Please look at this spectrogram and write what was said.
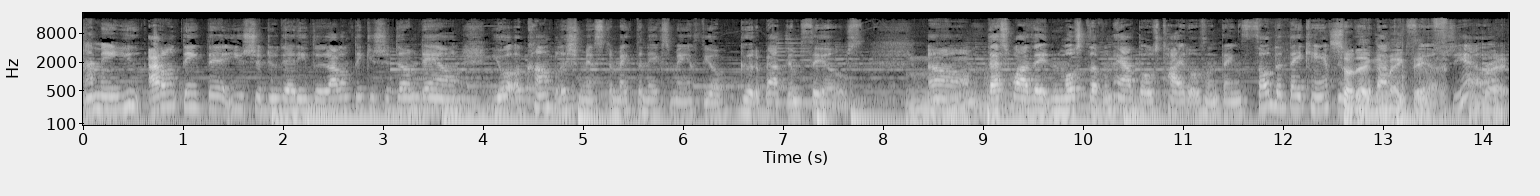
I mean, you. I don't think that you should do that either. I don't think you should dumb down your accomplishments to make the next man feel good about themselves. Mm-hmm. Um, that's why they most of them have those titles and things so that they can feel So good they can about make them- themselves. yeah, right,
